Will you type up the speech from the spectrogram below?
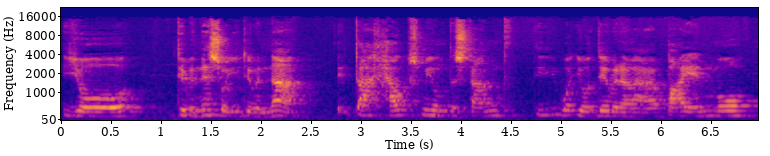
you're doing this or you're doing that, that helps me understand what you're doing and I buy in more.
